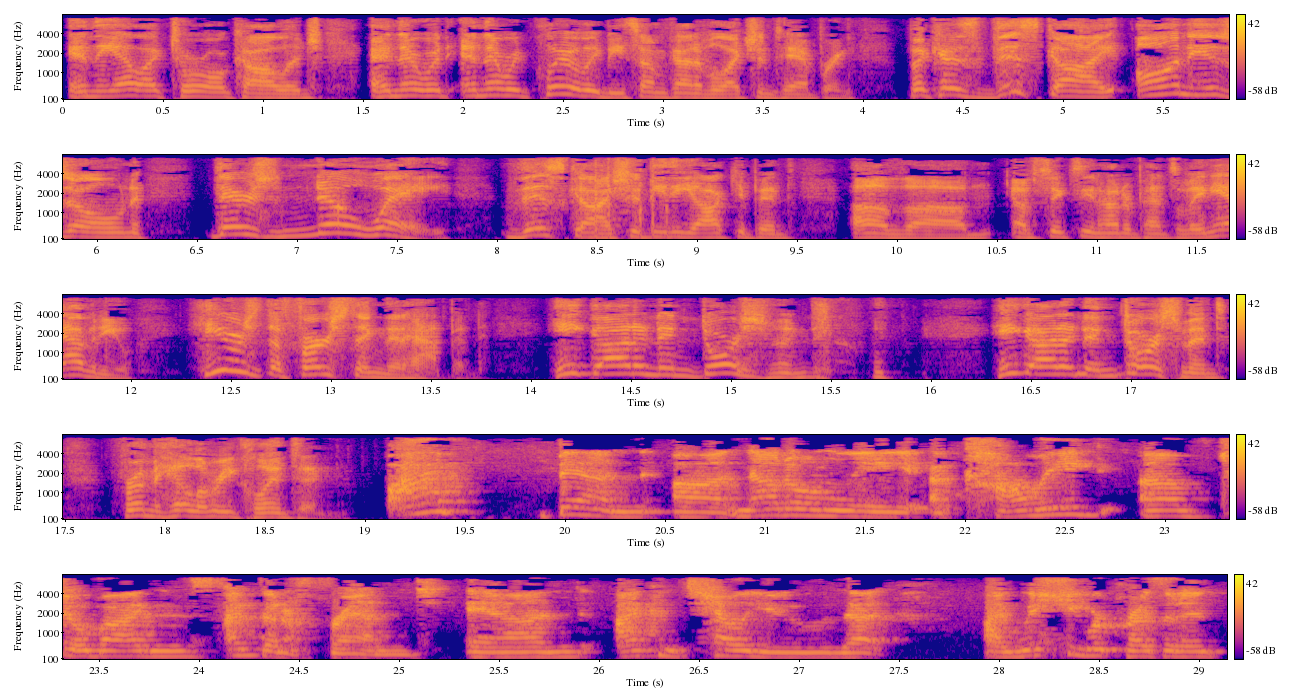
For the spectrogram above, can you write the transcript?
in the electoral college and there would and there would clearly be some kind of election tampering because this guy on his own there's no way this guy should be the occupant of um, of 1600 Pennsylvania Avenue. Here's the first thing that happened. He got an endorsement he got an endorsement from Hillary Clinton. I've been uh, not only a colleague of Joe Biden's, I've been a friend. And I can tell you that I wish he were president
